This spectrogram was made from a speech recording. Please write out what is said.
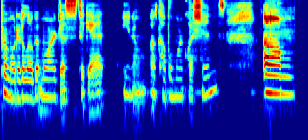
promote it a little bit more just to get, you know, a couple more questions. Um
